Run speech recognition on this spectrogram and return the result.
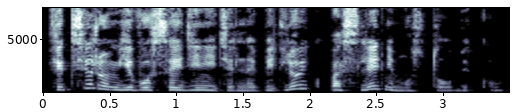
фиксируем его соединительной петлей к последнему столбику.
